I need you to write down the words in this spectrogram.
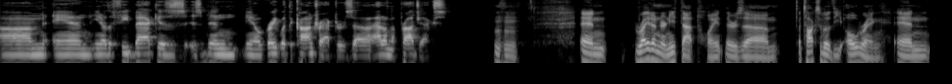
Um, and you know the feedback has has been you know great with the contractors uh, out on the projects. Mm-hmm. And right underneath that point, there's um, it talks about the O ring, and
